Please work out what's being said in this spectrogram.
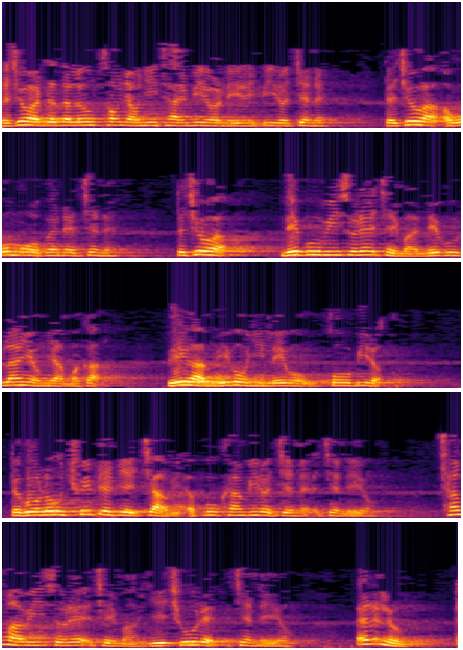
တချို့ကတစ်သလုံးဆောင်းကြောင်ကြီးထိုင်ပြီးတော့နေပြီးတော့ကျင့်တယ်တချို့ကအဝတ်မော်ဖက်နဲ့ကျင့်တယ်တချို့ကနေပူပြီဆိုတဲ့အချိန်မှာနေပူလမ်းယုံမြမကဘေးကမီးပုံကြီးလေးပုံခိုးပြီးတော့တကုံလုံးချွေးပြက်ပြက်ကြပြီးအပူခံပြီးတော့ကျင့်တဲ့အကျင့်တွေရောချမ်းသာပြီဆိုတဲ့အချိန်မှာရေချိုးတဲ့အကျင့်တွေရောအဲ့ဒါလို့တ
